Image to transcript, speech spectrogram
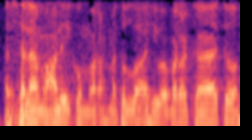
Assalamualaikum warahmatullahi wabarakatuh.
